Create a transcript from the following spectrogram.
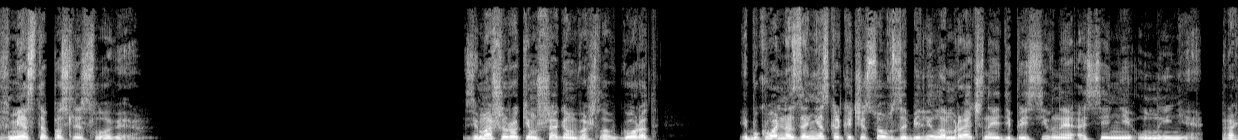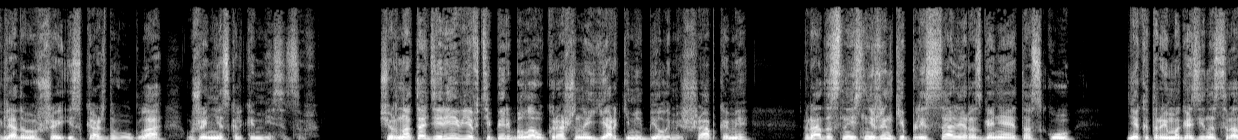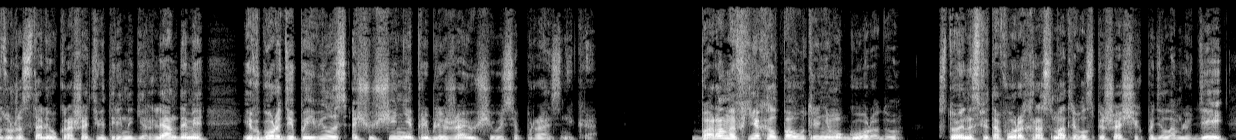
Вместо послесловия. Зима широким шагом вошла в город и буквально за несколько часов забелила мрачное депрессивное осеннее уныние, проглядывавшее из каждого угла уже несколько месяцев. Чернота деревьев теперь была украшена яркими белыми шапками, радостные снежинки плясали, разгоняя тоску, некоторые магазины сразу же стали украшать витрины гирляндами — и в городе появилось ощущение приближающегося праздника. Баранов ехал по утреннему городу, стоя на светофорах, рассматривал спешащих по делам людей,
